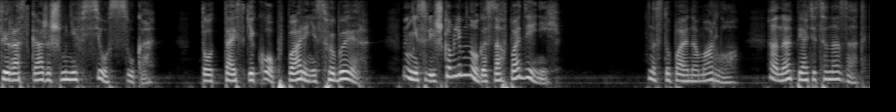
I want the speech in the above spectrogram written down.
«Ты расскажешь мне все, сука. Тот тайский коп, парень из ФБР. Не слишком ли много совпадений?» Наступая на Марло, она пятится назад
